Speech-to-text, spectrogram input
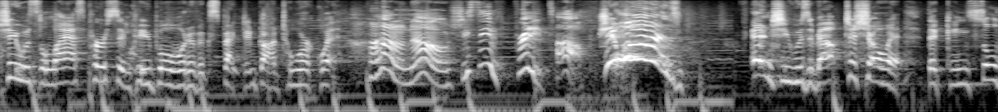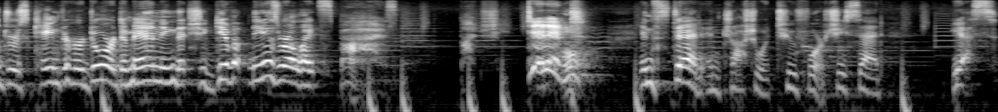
She was the last person people would have expected God to work with. I don't know. She seems pretty tough. She was! And she was about to show it. The king's soldiers came to her door demanding that she give up the Israelite spies. But she didn't. Oh. Instead, in Joshua 2:4, she said, Yes,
